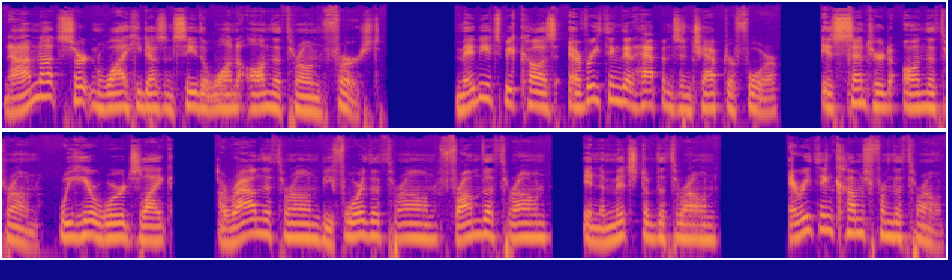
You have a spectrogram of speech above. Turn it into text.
Now, I'm not certain why he doesn't see the one on the throne first. Maybe it's because everything that happens in chapter 4 is centered on the throne. We hear words like around the throne, before the throne, from the throne, in the midst of the throne. Everything comes from the throne.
